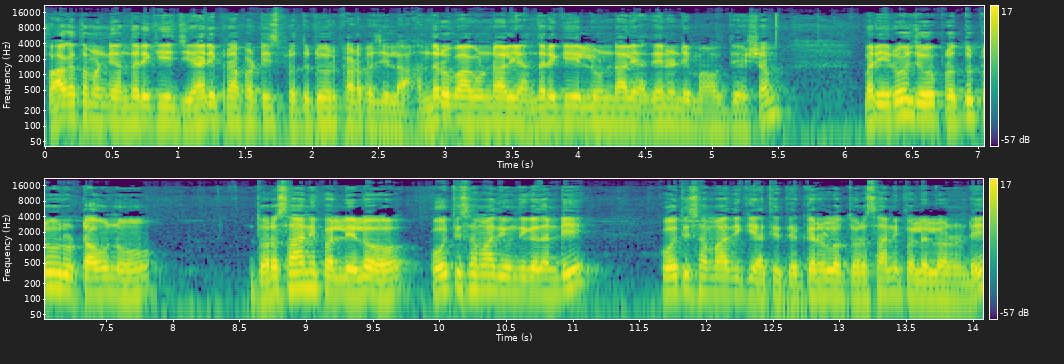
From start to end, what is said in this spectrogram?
స్వాగతం అండి అందరికీ. జిఆర్ఈ ప్రాపర్టీస్ ప్రొద్దుటూరు కడప జిల్లా. అందరూ బాగుండాలి అందరికీ ఇల్లు ఉండాలి అదేనండి మా ఉద్దేశం. మరి ఈరోజు ప్రొద్దుటూరు టౌను దొరసానిపల్లిలో కోతి సమాధి ఉంది కదండి. కోతి సమాధికి అతి దగ్గరలో దొరసానిపల్లిలోనండి.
